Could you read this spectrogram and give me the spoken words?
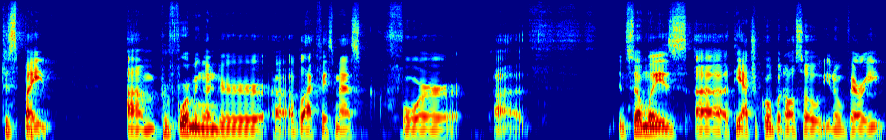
despite um, performing under a, blackface mask for, uh, in some ways, uh, theatrical, but also you know very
